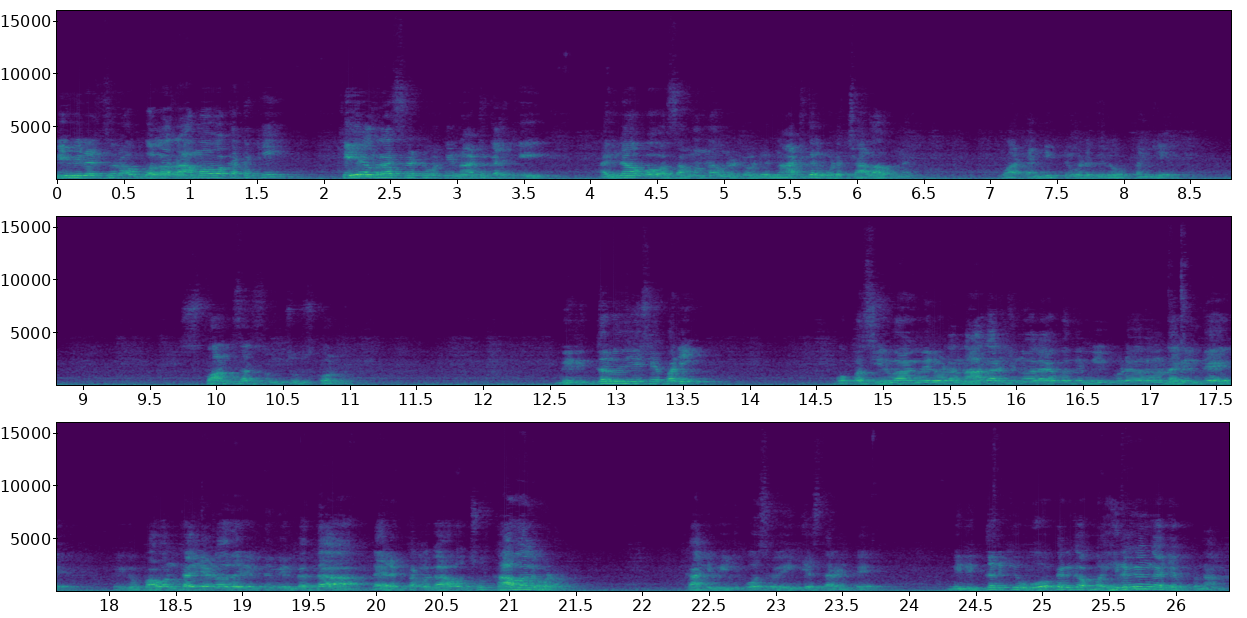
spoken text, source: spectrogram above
పివి నరసింహరావు గొల్ల రామవ్వ కథకి కేఎల్ రాసినటువంటి నాటికలకి అవినాభావ సంబంధం ఉన్నటువంటి నాటికలు కూడా చాలా ఉన్నాయి. వాటన్నిటిని కూడా మీరు పని స్పాన్సర్స్ చూసుకోండి. మీరిద్దరూ చేసే పని. గొప్ప సినిమాకి మీరు కూడా నాగార్జున లేకపోతే మీకు కూడా ఎవరైనా తగిలితే ఇక పవన్ కళ్యాణ్ తగిలితే మీరు పెద్ద డైరెక్టర్లు కావచ్చు కావాలి కూడా. కానీ వీటి కోసం ఏం చేస్తారంటే మీరిద్దరికీ ఓపెన్గా బహిరంగంగా చెప్తున్నాను.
